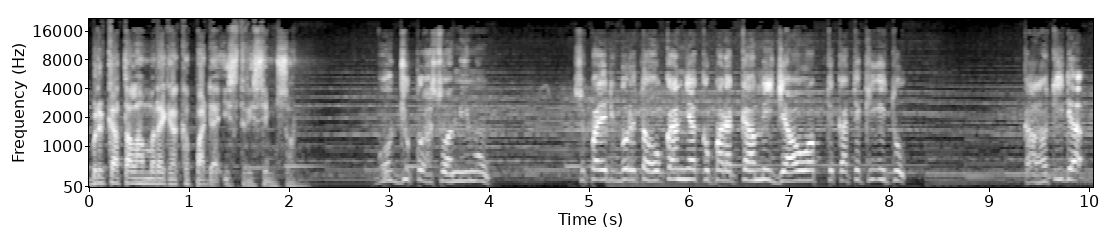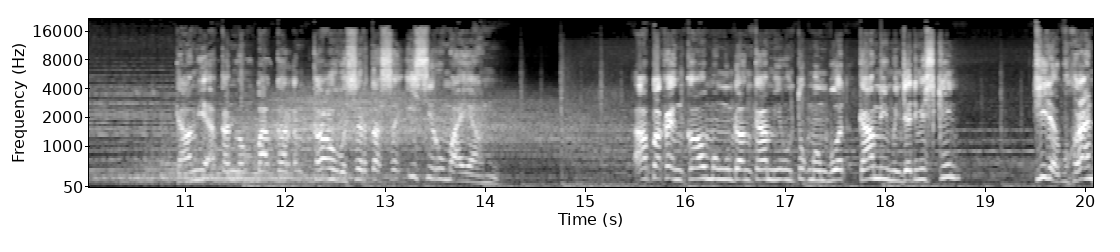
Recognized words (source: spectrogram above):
berkatalah mereka kepada istri Simpson. Bujuklah suamimu, supaya diberitahukannya kepada kami jawab teka-teki itu. Kalau tidak, kami akan membakar engkau beserta seisi rumah ayahmu. Apakah engkau mengundang kami untuk membuat kami menjadi miskin? Tidak, bukan?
